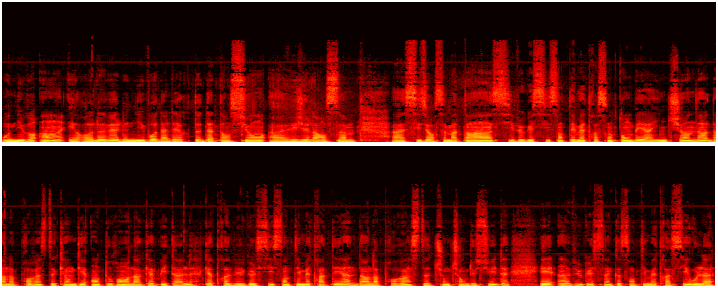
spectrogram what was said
au niveau 1 et relevé le niveau d'alerte d'attention à vigilance. À 6 heures ce matin, 6,6 cm sont tombés à Incheon dans la province de Gyeonggi entourant la capitale, 4,6 cm à Daean dans la province de Chungcheong du Sud et 1,5 cm à Séoul.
